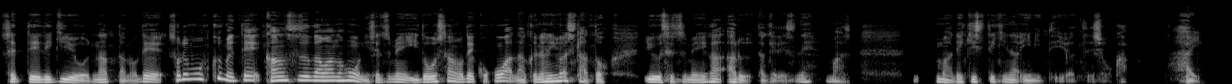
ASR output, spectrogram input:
設定できるようになったので、それも含めて関数側の方に説明移動したので、ここはなくなりましたという説明があるだけですね。まあ、まあ歴史的な意味っていうやつでしょうか。はい。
